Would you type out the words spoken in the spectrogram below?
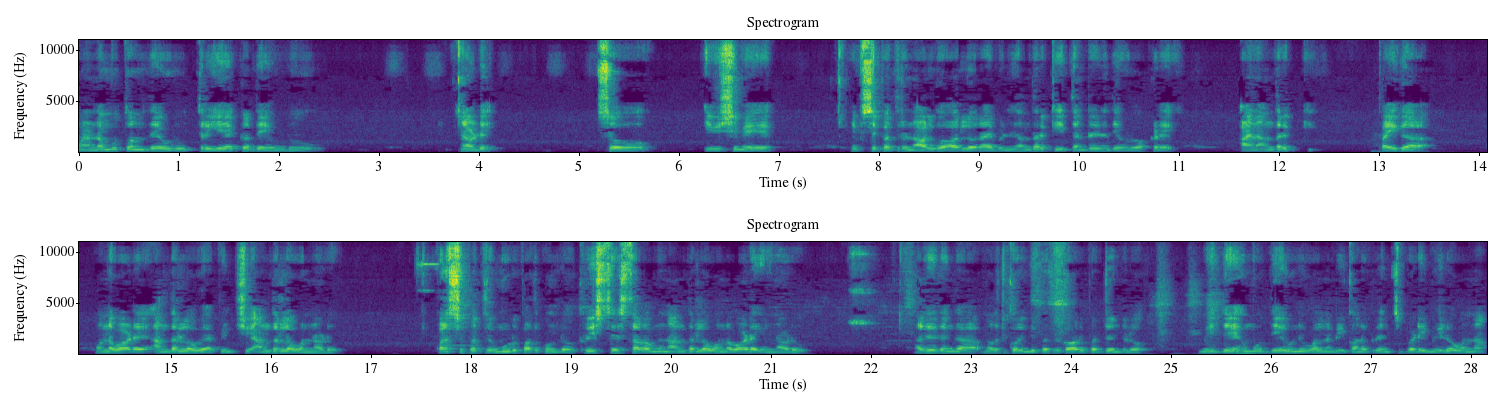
మనం నమ్ముతున్న దేవుడు త్రియేక దేవుడు. ఏమండి సో ఈ విషయమే ఎఫ్సిపత్రి నాలుగు ఆరులో రాయబడింది. అందరికీ తండ్రైన దేవుడు ఒక్కడే. ఆయన అందరికీ పైగా ఉన్నవాడే. అందరిలో వ్యాపించి అందరిలో ఉన్నాడు. పరశుపత్రిక మూడు పదకొండులో క్రీస్తే స్థలమున అందరిలో ఉన్నవాడై ఉన్నాడు. అదేవిధంగా మొదటి కొరింది పత్రిక ఆరు పద్దెనిమిదిలో మీ దేహము దేవుని వలన మీకు అనుగ్రహించబడి మీలో ఉన్న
